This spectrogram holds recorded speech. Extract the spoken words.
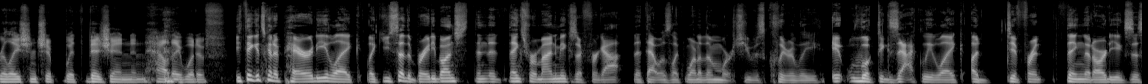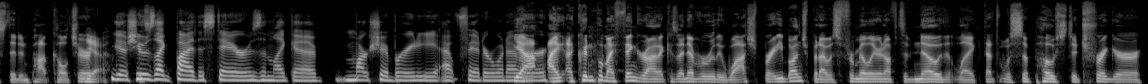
relationship with Vision and how they would have. you think it's gonna parody like like you said the Brady Bunch? Then th- thanks for reminding me because I forgot that that was like one of them where she was clearly it looked exactly like a different thing that already existed in pop culture. Yeah. Yeah, she was like by the stairs in like a Marcia Brady outfit or whatever. Yeah, I, I couldn't put my finger on it because I never really watched Brady Bunch, but I was familiar enough to know that like that was supposed to trigger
